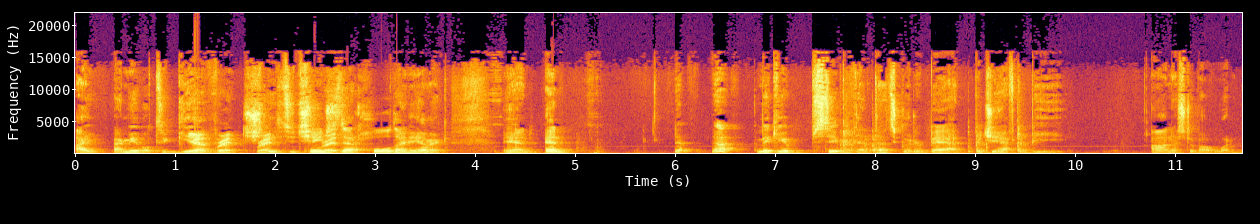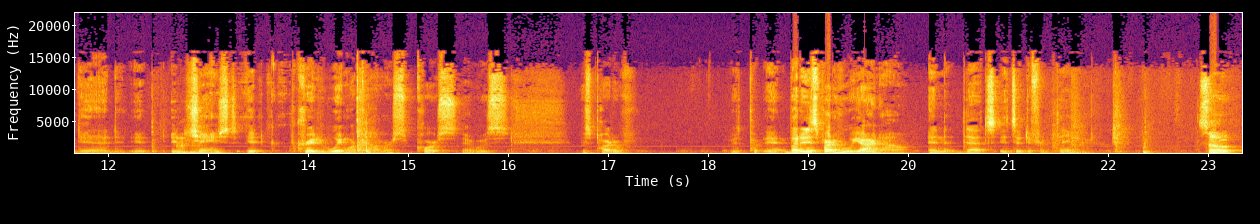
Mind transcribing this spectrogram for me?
I I'm able to give. Yeah, right, Ch- right, It changes right. that whole dynamic, and and not- not making a statement that that's good or bad, but you have to be honest about what it did. It it Mm-hmm. changed. It created way more commerce. Of course, it was it was part of. It was but it is part of who we are now, and that's it's a different thing. So,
